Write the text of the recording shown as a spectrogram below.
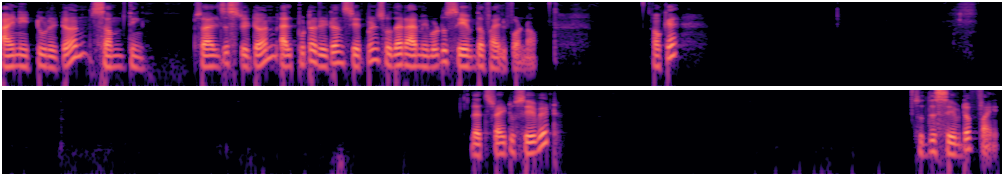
I need to return something. So I'll just return, I'll put a return statement so that I'm able to save the file for now. Okay. Let's try to save it. So this saved up fine.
